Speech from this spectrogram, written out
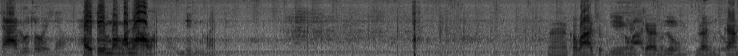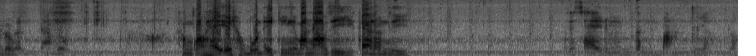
Nhà lút rồi sao hai team đang bắn nhau ạ. Đến mẹ à, có ba chục viên rồi chơi luôn lên cam luôn. không có 2x hoặc 4x thì bắn nhau gì canon gì xe đứng gần bắn nhỉ lộc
